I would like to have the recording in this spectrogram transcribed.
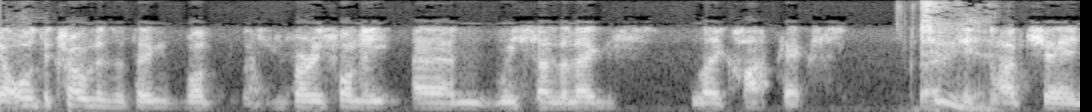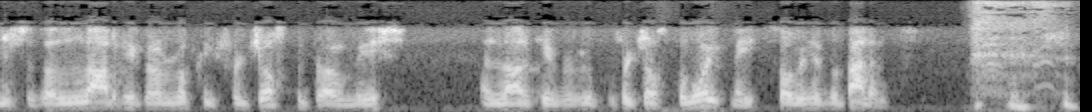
oh, the crown is a thing, but very funny. Um, we sell the legs like hotcakes. Uh, Do you? have changed. There's a lot of people are looking for just the brown meat, and a lot of people are looking for just the white meat. So we have a balance.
